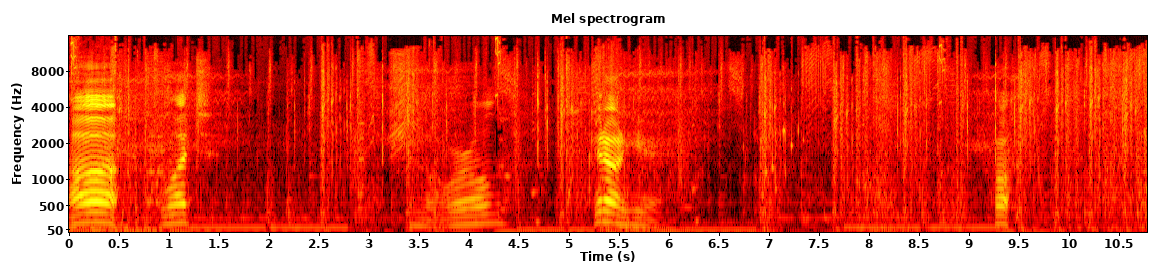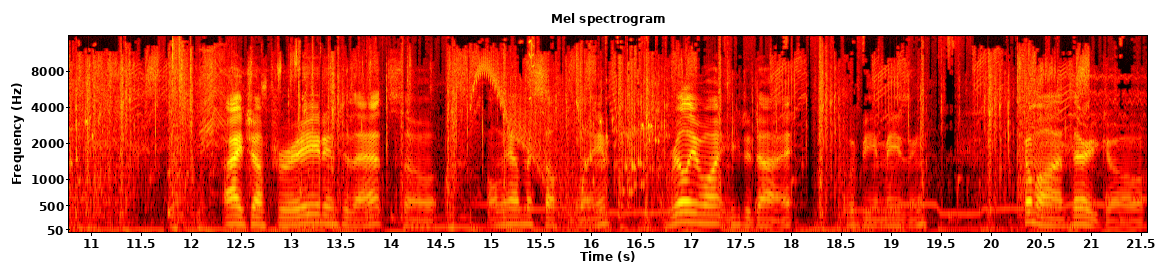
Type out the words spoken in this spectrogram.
Oh, what Get out of here. Oh. I jumped right into that, so only have myself to blame. Really want you to die. It Would be amazing. Come on, there you go.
